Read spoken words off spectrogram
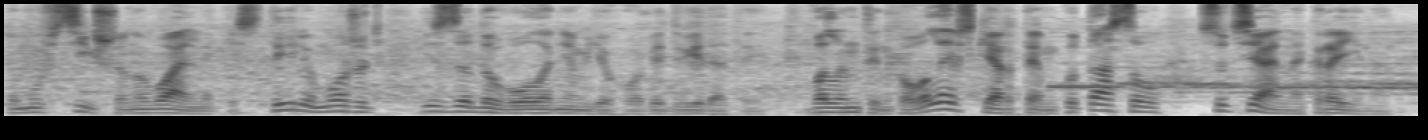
тому всі шанувальники стилю можуть із задоволенням його відвідати. Валентин Ковалевський, Артем Кутасов, соціальна країна.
